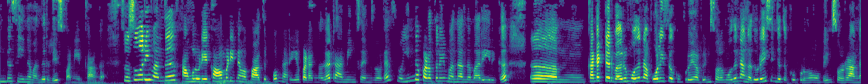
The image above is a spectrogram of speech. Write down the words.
இந்த சீனை வந்து ரிலீஸ் பண்ணியிருக்காங்க. ஸோ சூரி வந்து அவங்களுடைய காமெடி நம்ம பார்த்துருப்போம் நிறைய படங்கள்ல டைமிங் சென்ஸோட ஸோ இந்த படத்துலையும் வந்து அந்த மாதிரி இருக்கு. கண்டக்டர் வரும்போது நான் போலீஸை கூப்பிடுவேன் அப்படின்னு சொல்லும்போது நாங்கள் துரைசிங்கத்தை கூப்பிடுவோம் அப்படின்னு சொல்றாங்க.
